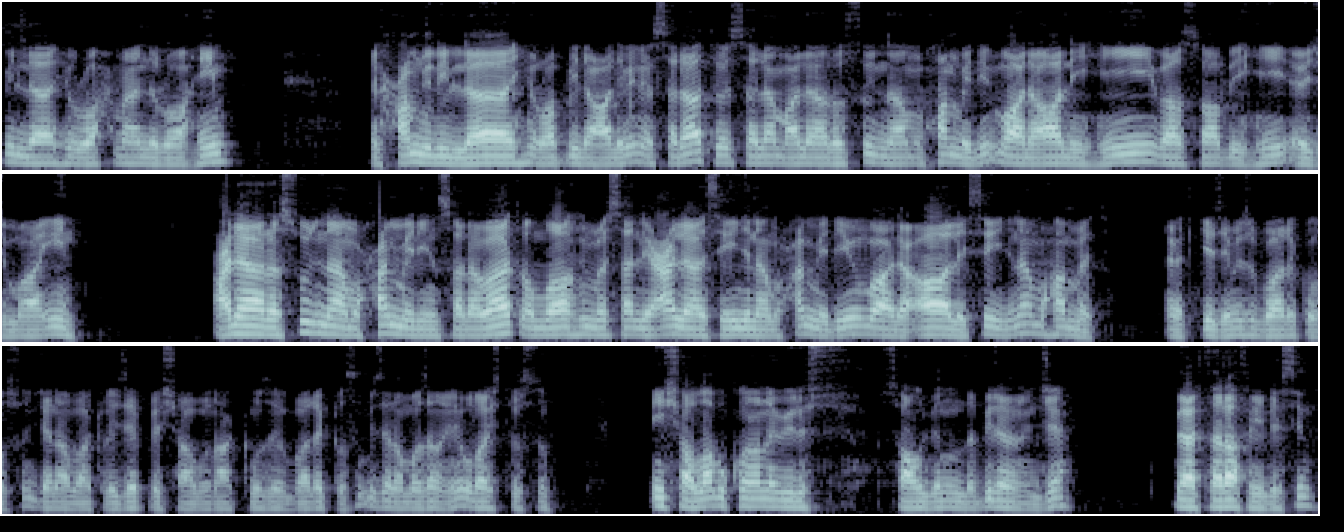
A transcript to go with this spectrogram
Bismillahirrahmanirrahim. Elhamdülillahi Rabbil alemin. Ve salatu ve selam ala Resulina Muhammedin ve ala alihi ve ashabihi ecmain. Ala Resulina Muhammedin salavat. Allahümme salli ala seyyidina Muhammedin ve ala ali seyyidina Muhammed. Evet gecemiz mübarek olsun. Cenab-ı Hak Recep ve Şaban hakkımızı mübarek kılsın. Bize Ramazan ayına ulaştırsın. İnşallah bu koronavirüs salgınını da bir an önce bertaraf eylesin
